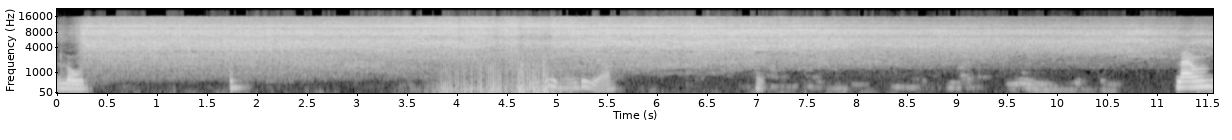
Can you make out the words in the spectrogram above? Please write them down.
ਲਓ ਜੀ। ਠੰਡੀ ਠੰਡੀ ਆ। ਲੈ ਹੁਣ।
